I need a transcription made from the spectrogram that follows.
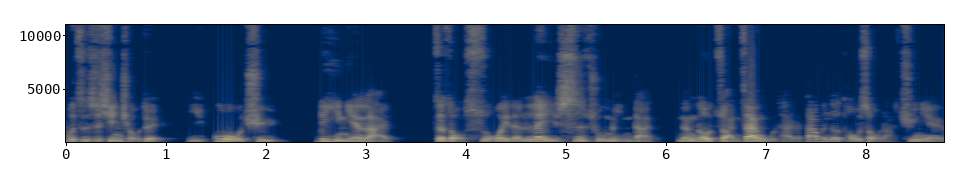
不只是新球队。以过去历年来这种所谓的类似出名单能够转战舞台的，大部分都投手了，去年也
